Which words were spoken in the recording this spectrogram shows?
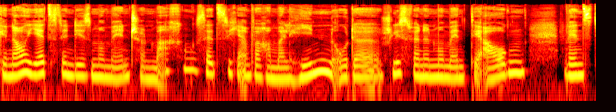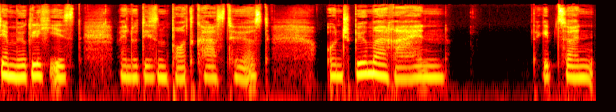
genau jetzt in diesem Moment schon machen. Setz dich einfach einmal hin oder schließ für einen Moment die Augen, wenn es dir möglich ist, wenn du diesen Podcast hörst und spür mal rein. Da gibt es so ein,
